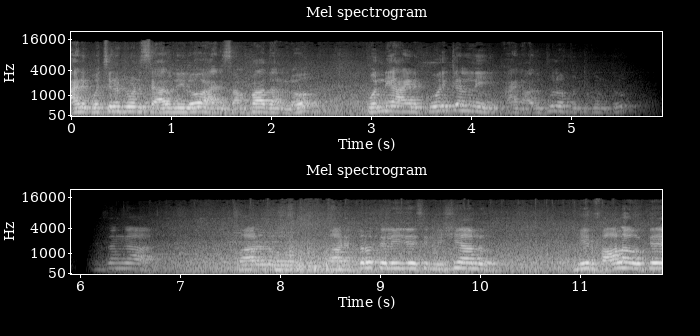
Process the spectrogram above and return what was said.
ఆయనకు వచ్చినటువంటి శాలరీలో ఆయన సంపాదనలో కొన్ని ఆయన కోరికల్ని ఆయన అదుపులో పెట్టుకుంటూ నిజంగా వాళ్ళు వారిద్దరూ తెలియజేసిన విషయాలు మీరు ఫాలో అవుతే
